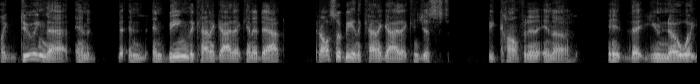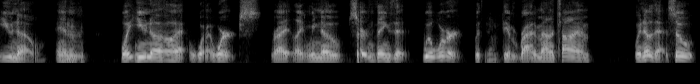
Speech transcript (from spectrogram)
like doing that and and and being the kind of guy that can adapt, and also being the kind of guy that can just be confident in a in, that you know what you know and Yeah. what you know works, right? Like we know certain things that will work with Yeah. the right amount of time. We know that. So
